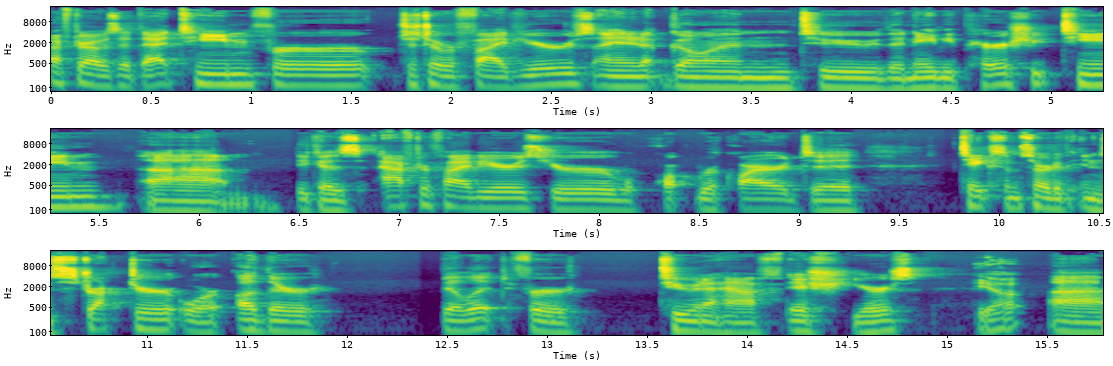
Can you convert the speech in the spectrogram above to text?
after I was at that team for just over five years, I ended up going to the Navy parachute team um, because after five years, you're requ- required to take some sort of instructor or other billet for two and a half ish years. Yeah. Uh,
